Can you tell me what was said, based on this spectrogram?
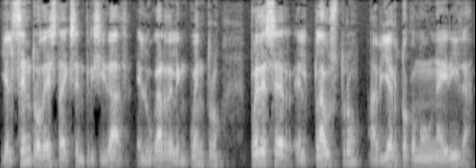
Y el centro de esta excentricidad, el lugar del encuentro, puede ser el claustro abierto como una herida,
